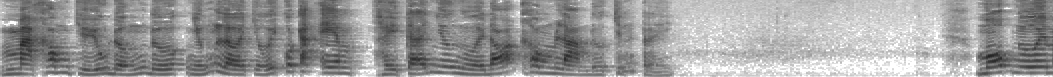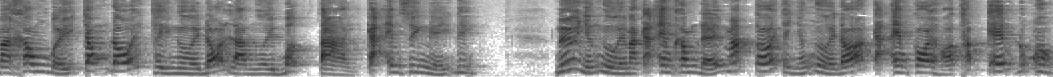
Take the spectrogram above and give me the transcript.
mà không chịu đựng được những lời chửi của các em thì kể như người đó không làm được chính trị. Một người mà không bị chống đối thì người đó là người bất tài. Các em suy nghĩ đi nếu những người mà các em không để mắt tới thì những người đó các em coi họ thấp kém, đúng không?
